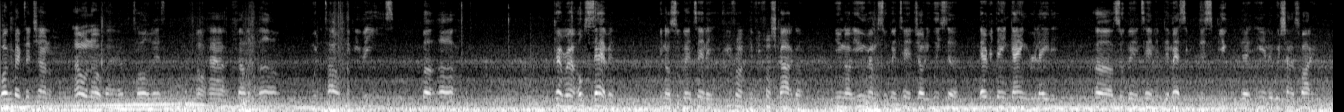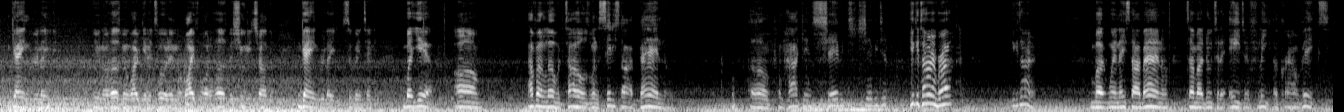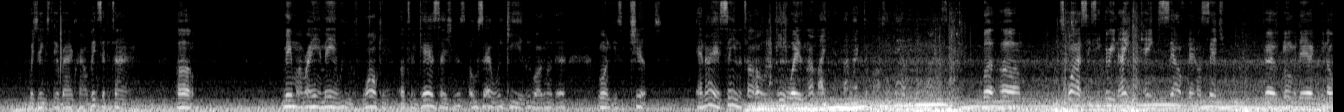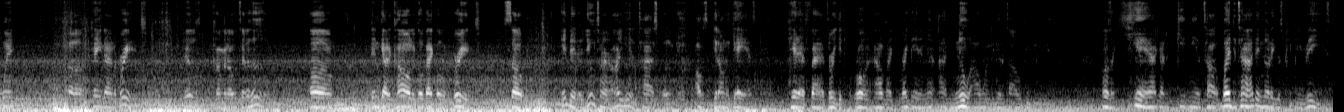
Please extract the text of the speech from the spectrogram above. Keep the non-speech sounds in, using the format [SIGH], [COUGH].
welcome back to the channel. I don't know if I ever told this on how I fell in love with the Tahoe PPVs, but uh, came around 07, you know, superintendent. If you from if you from Chicago, you know, you remember Superintendent Jody Weister, everything gang related. Uh, superintendent, domestic dispute that ended with shots fired, gang related you know, husband and wife get into it, and the wife or the husband shoot each other, gang related, superintendent. But yeah, um, I fell in love with the Tahoes when the city started banning them. Um, from Hawkins, Chevy, Chevy, you can turn, bro. You can turn. But when they started banning them, talking about due to the age and fleet of Crown Vics, which they were still buying Crown Vics at the time. Um, me and my right hand man, we was walking up to the gas station. It was 07, we kids. We walking up there, going to get some chips. And I had seen the Tahoe anyways, and I liked it. I liked them. I was like, damn, they look nice. But um, Squad 6390 came south down Central. Because Bloomingdale, you know, went, uh, came down the bridge. It was coming over to the hood. Um, then got a call to go back over the bridge. So it did a U-turn. Oh, All you hear is tires squealing. I was get on the gas, hear that 5-3 get roaring. I was like, right then and there, I knew I wanted to get a Tahoe PPV. I was like, yeah, I got to get me a Tahoe. But at the time, I didn't know they was PPVs.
